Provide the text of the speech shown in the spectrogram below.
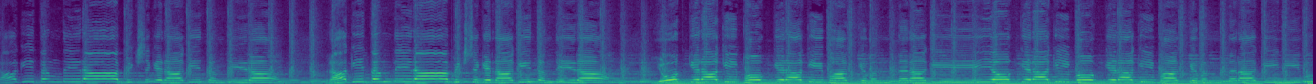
ರಾಗಿ ತಂದಿರಾ, ಭಿಕ್ಷೆಗೆ ರಾಗಿ ತಂದಿರಾ. ರಾಗಿ ತಂದಿರಾ ಭಿಕ್ಷೆಗೆ ರಾಗಿ ತಂದಿರಾ ಯೋಗ್ಯರಾಗಿ ಭೋಗ್ಯರಾಗಿ ಭಾಗ್ಯವಂತರಾಗಿ ಯೋಗ್ಯರಾಗಿ ಭೋಗ್ಯರಾಗಿ ಭಾಗ್ಯವಂತರಾಗಿ ನೀವು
